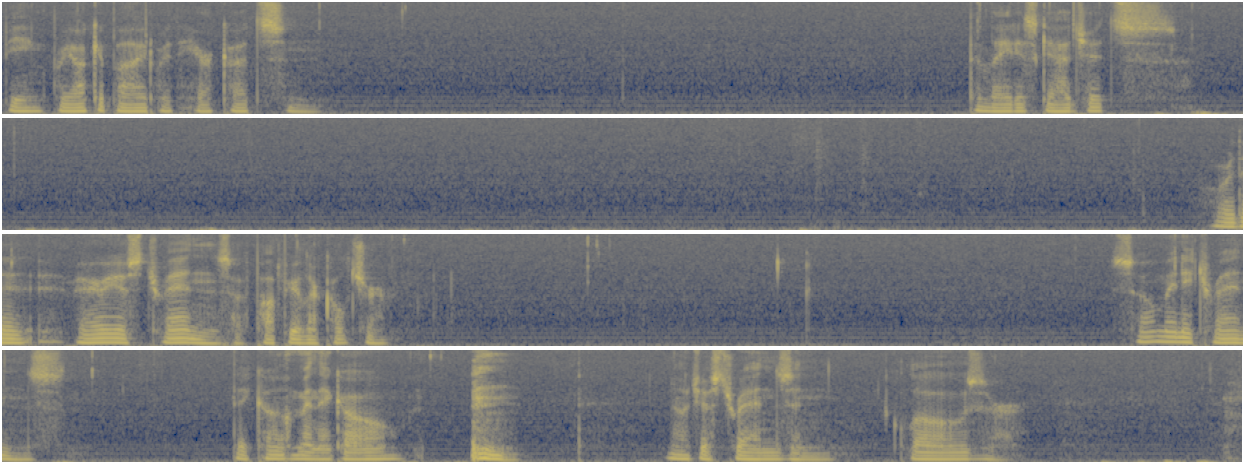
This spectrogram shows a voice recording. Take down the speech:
being preoccupied with haircuts and the latest gadgets. Or the various trends of popular culture. So many trends. They come and they go. Not just trends in clothes or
